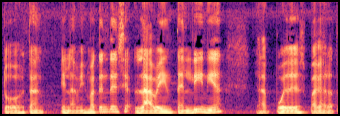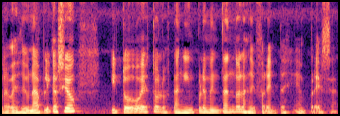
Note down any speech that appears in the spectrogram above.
todos están en la misma tendencia. La venta en línea, ya puedes pagar a través de una aplicación y todo esto lo están implementando las diferentes empresas.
